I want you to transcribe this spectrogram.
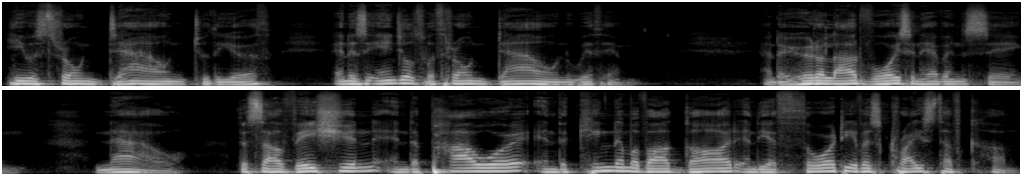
He was thrown down to the earth, and his angels were thrown down with him. And I heard a loud voice in heaven saying, Now the salvation and the power and the kingdom of our God and the authority of his Christ have come.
